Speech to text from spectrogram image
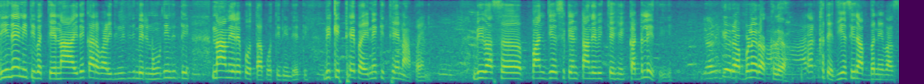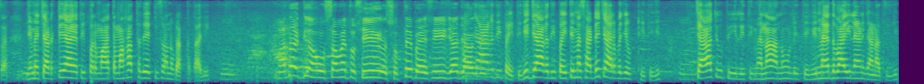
ਦੀਂਦੇ ਨਹੀਂ ਤੀ ਬੱਚੇ ਨਾ ਇਹਦੇ ਘਰ ਵਾਲੀ ਦਿੰਦੀ ਤੀ ਮੇਰੀ ਨੂੰਹ ਦਿੰਦੀ ਤੀ ਨਾ ਮੇਰੇ ਪੋਤਾ ਪੋਤੀ ਦਿੰਦੇ ਤੀ ਵੀ ਕਿੱਥੇ ਪਏ ਨੇ ਕਿੱਥੇ ਨਾ ਪਏ ਨੇ। ਵੀ ਬਸ 5 ਸਕਿੰਟਾਂ ਦੇ ਵਿੱਚ ਇਹ ਕੱਢ ਲਏ ਸੀ ਜੀ। ਯਾਨੀ ਕਿ ਰੱਬ ਨੇ ਰੱਖ ਲਿਆ। ਹਾਂ, ਰੱਖਤੇ ਜੀ ਅਸੀਂ ਰੱਬ ਨੇ ਬਸ। ਜਿਵੇਂ ਚੜ ਕੇ ਆਏ ਤੀ ਪਰਮਾਤਮਾ ਹੱਥ ਦੇ ਕੇ ਸਾਨੂੰ ਰੱਖਤਾ ਜੀ। ਮਾਤਾ ਕਿ ਉਸ ਸਮੇਂ ਤੁਸੀਂ ਸੁੱਤੇ ਪਏ ਸੀ ਜਾਂ ਜਾਗਦੇ ਜਾਗਦੀ ਪਈ ਤੀ ਜੀ ਜਾਗਦੀ ਪਈ ਤੀ। ਮੈਂ 4:30 ਵਜੇ ਉੱਠੀ ਤੀ ਜੀ। ਚਾਹ ਚੂ ਪੀ ਲਈ ਤੀ ਮੈਂ ਨਹਾ ਨੂੰ ਲਈ ਤੀ ਮੈਂ ਦਵਾਈ ਲੈਣ ਜਾਣਾ ਸੀ ਜੀ।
